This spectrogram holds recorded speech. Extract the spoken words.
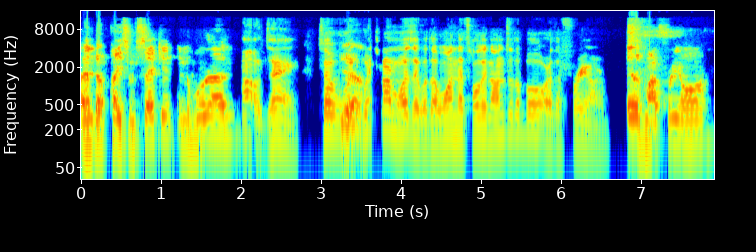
I end up placing second in the bull ride. Oh, dang. So Yeah. which arm was it? Was the one that's holding onto the bull or the free arm? It was my free arm.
